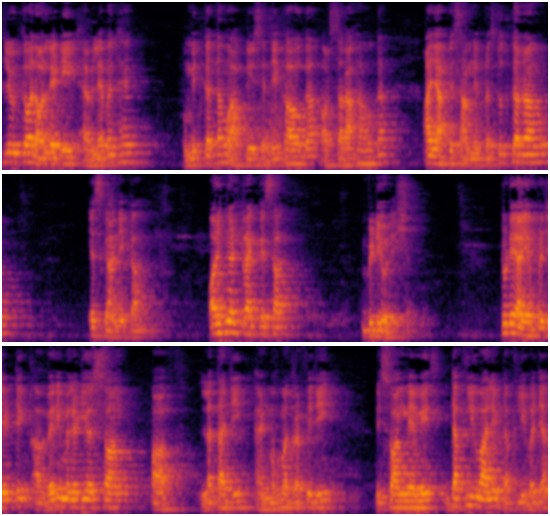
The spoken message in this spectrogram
फ्लूट कवर ऑलरेडी अवेलेबल है। उम्मीद करता हूँ आपने इसे देखा होगा और सराहा होगा। आज आपके सामने प्रस्तुत कर रहा हूँ इस गाने का ओरिजिनल ट्रैक के साथ वीडियो रेशन today I am presenting a very melodious song of Lata ji and Mohammed Rafi ji the song name is डफली वाले डफली बजा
